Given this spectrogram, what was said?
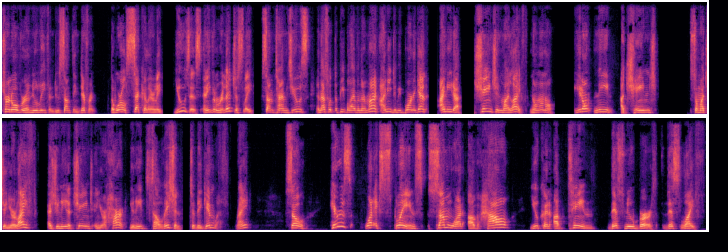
turn over a new leaf and do something different. The world secularly uses and even religiously sometimes use, and that's what the people have in their mind. I need to be born again. I need a change in my life. No, no, no. You don't need a change so much in your life as you need a change in your heart. You need salvation to begin with, right? So here is what explains somewhat of how you can obtain this new birth, this life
